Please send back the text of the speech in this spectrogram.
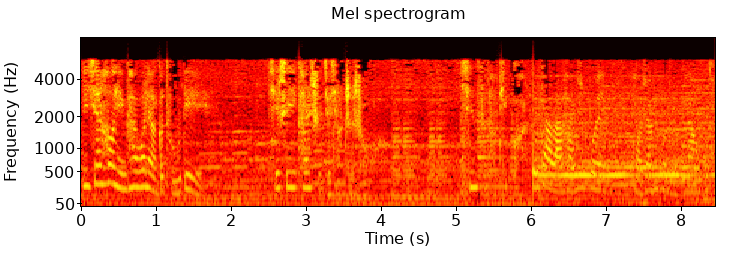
你先后引开我两个徒弟，其实一开始就想支持我，心思倒挺快。接下来还是会挑战各种各样不同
